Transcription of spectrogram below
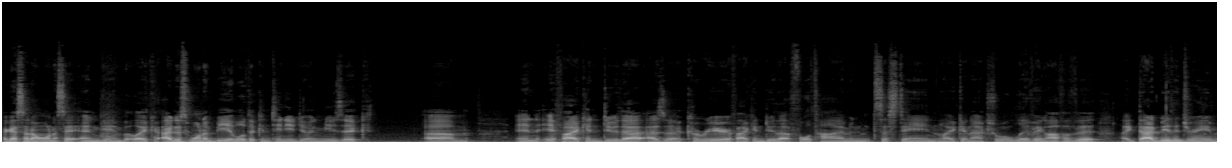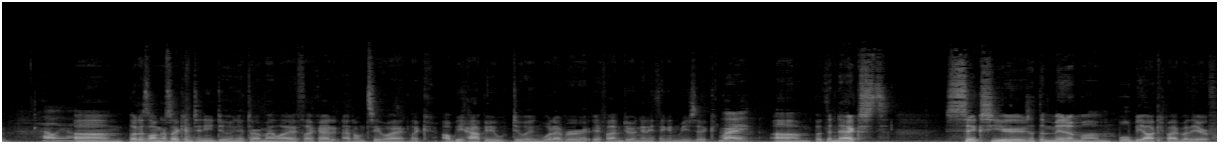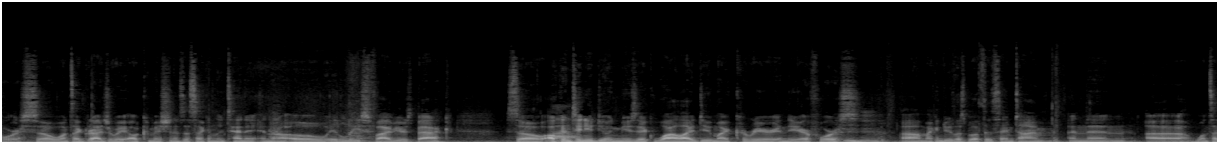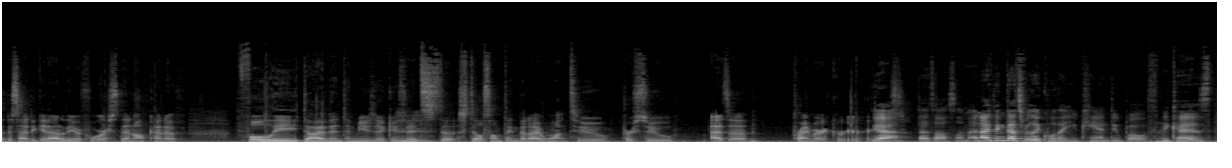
I guess I don't want to say end game, but like I just want to be able to continue doing music. Um, and if I can do that as a career, if I can do that full time and sustain like an actual living off of it, like that'd be the dream. Hell yeah. Um, but as long as I continue doing it throughout my life, like I, I don't see why. Like I'll be happy doing whatever if I'm doing anything in music. right. Um, but the next six years at the minimum will be occupied by the Air Force. So once I graduate, I'll commission as a second lieutenant, and then I'll owe at least five years back. So I'll Wow. continue doing music while I do my career in the Air Force. Mm-hmm. Um, I can do those both at the same time, and then uh, once I decide to get out of the Air Force, then I'll kind of fully dive into music if it's Mm-hmm. st- still something that I want to pursue as a primary career. I Yeah, guess. that's awesome. And I think that's really cool that you can do both Mm-hmm. because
